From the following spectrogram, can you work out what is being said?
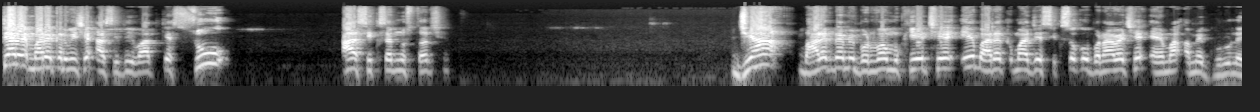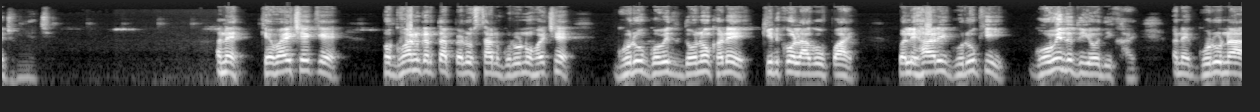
ત્યારે મારે કરવી છે આ સીધી વાત કે શું આ શિક્ષણનું સ્તર છે? જ્યાં બાળકને અમે ભણવા મૂકીએ છીએ, એ બાળકમાં જે શિક્ષકો બનાવે છે, એમાં અમે ગુરુને જોઈએ છીએ. અને કહેવાય છે કે ભગવાન કરતાં પહેલું સ્થાન ગુરુનું હોય છે. ગુરુ ગોવિંદ દોનો ખડે કિનકો લાગુ પાય. બલિહારી ગુરુ કી ગોવિંદ દિયો દિખાય. અને ગુરુના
